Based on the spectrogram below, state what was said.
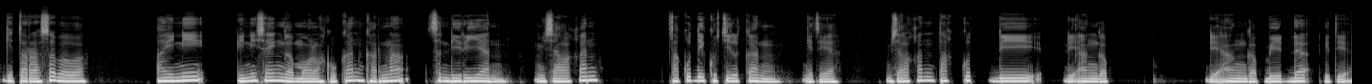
kita rasa bahwa ah ini ini saya nggak mau lakukan karena sendirian. Misalkan takut dikucilkan gitu ya. Misalkan takut di dianggap dianggap beda gitu ya.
